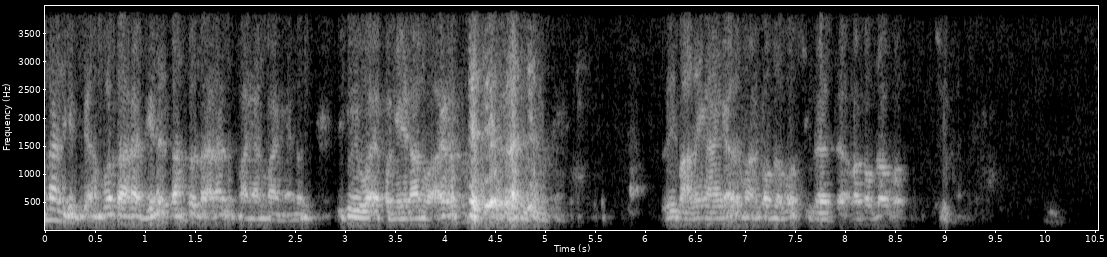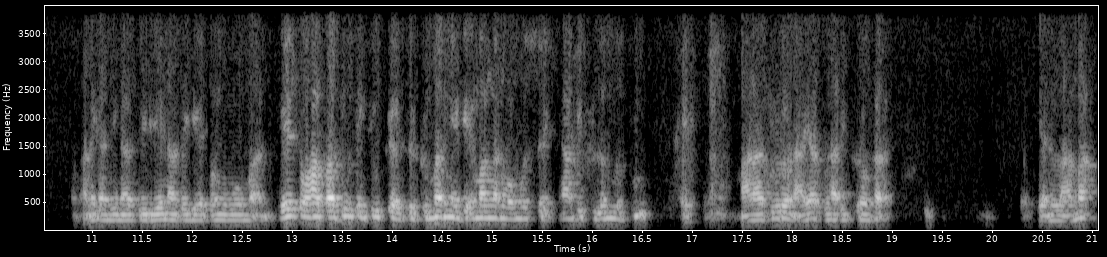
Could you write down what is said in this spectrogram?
Tenang ya, tanpa saran. Dia tanpa saran, mangan-mangan. Itu wae pengiran wae. Jadi paling angel, makom nopo sudah ada. Makom nopo. Nanti kan nabi dia nanti dia pengumuman. Eh sahabat itu yang juga bergemar ngekek mangan wong musyrik. Nanti belum lebih. Malah turun ayat nari grohak. Sekian lama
